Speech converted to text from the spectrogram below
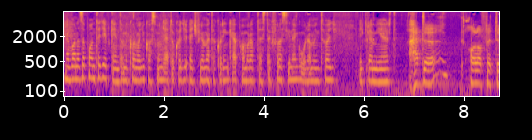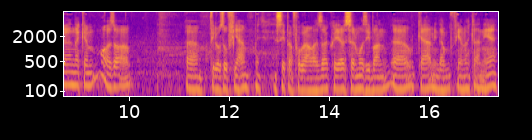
De van az a pont egyébként, amikor mondjuk azt mondjátok, hogy egy filmet akkor inkább hamarabb tesztek fel a színegóra, mint hogy egy premiért? Hát alapvetően nekem az a filozófiám, hogy szépen fogalmazzak, hogy először moziban kell minden filmnek lennie,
